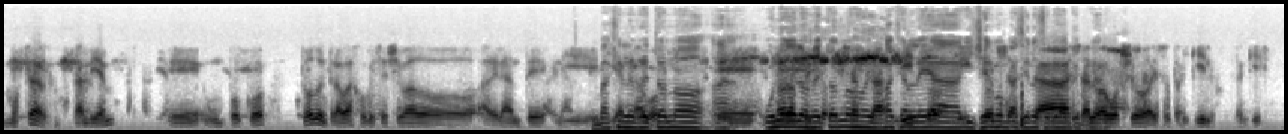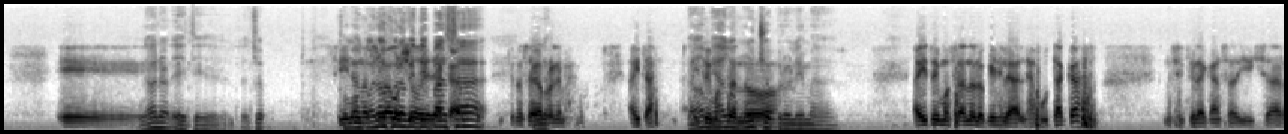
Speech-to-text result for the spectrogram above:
mostrar también un poco todo el trabajo que se ha llevado adelante y, el retorno a, eh, uno no de lo los retornos está, bájenle listo, a Guillermo ya si no se está, lo ya lo hago yo eso tranquilo tranquilo. Eh, no no este, yo, sí, como no, conozco lo que te pasa acá, no se haga problema. Ahí está ahí estoy me hago mostrando mucho problema. ahí estoy mostrando lo que es la- las butacas. No sé si te la alcanza a divisar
